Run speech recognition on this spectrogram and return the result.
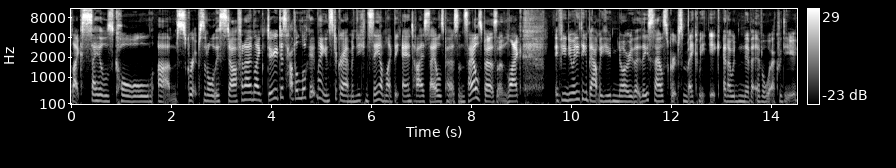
like sales call um, scripts and all this stuff, and I'm like, dude, just have a look at my Instagram, and you can see I'm like the anti salesperson salesperson. Like, if you knew anything about me, you'd know that these sales scripts make me ick and I would never ever work with you.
